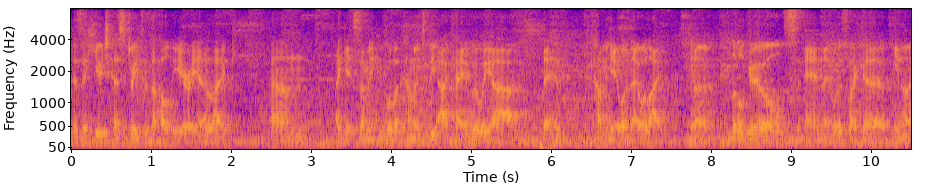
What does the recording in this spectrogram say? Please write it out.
there's a huge history to the whole area. Like um, I get so many people that come into the arcade where we are that have come here when they were like you know little girls, and it was like a you know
